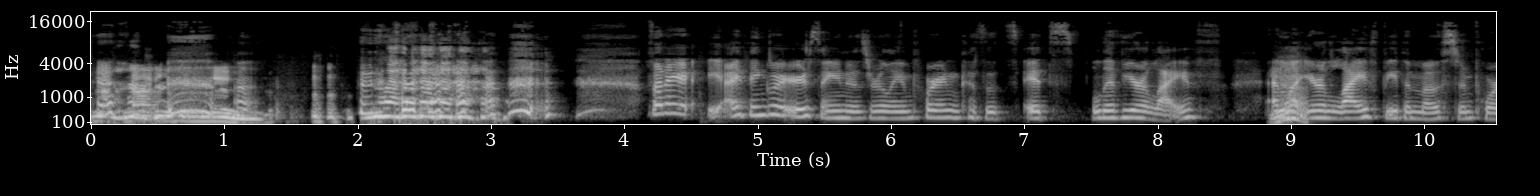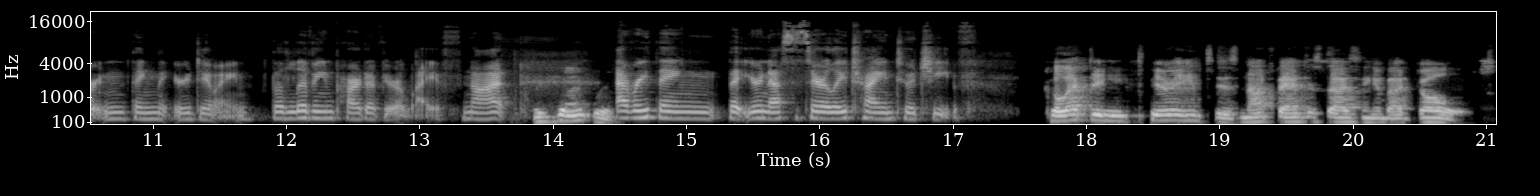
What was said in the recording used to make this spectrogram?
Not, not even noon. but I I think what you're saying is really important because it's it's live your life and Yeah. let your life be the most important thing that you're doing, the living part of your life, not Exactly. everything that you're necessarily trying to achieve. Collecting experiences, not fantasizing about goals.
